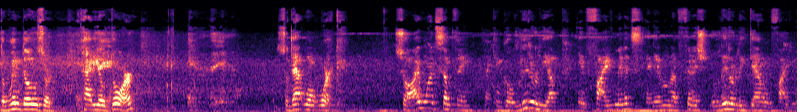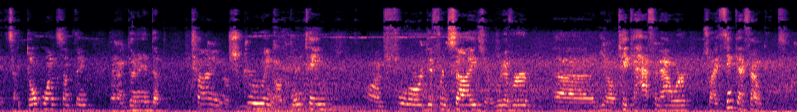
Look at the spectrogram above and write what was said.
the windows or patio door. So that won't work. So I want something that can go literally up in five minutes and then I'm finished, literally down in five minutes. I don't want something that I'm gonna end up tying or screwing or bolting on four different sides or whatever, uh, you know, take a half an hour. So I think I found it.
